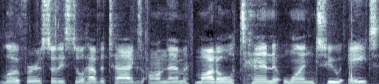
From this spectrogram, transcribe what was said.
loafers, so they still have the tags on them. Model 10128.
